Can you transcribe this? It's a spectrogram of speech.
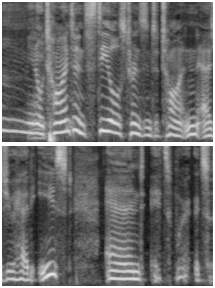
um, you know Taunton Steeles turns into Taunton as you head east, and it's where it's.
